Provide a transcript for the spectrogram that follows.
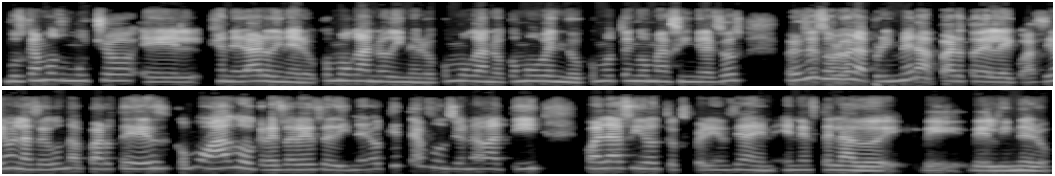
buscamos mucho el generar dinero, cómo gano dinero, cómo gano, cómo vendo, cómo tengo más ingresos, pero eso es solo la primera parte de la ecuación. La segunda parte es cómo hago crecer ese dinero, qué te ha funcionado a ti? ¿Cuál ha sido tu experiencia en, este lado del dinero?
